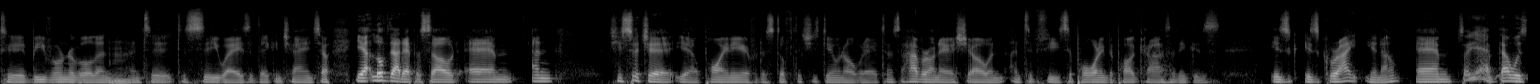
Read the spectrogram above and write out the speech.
to, be vulnerable and, Mm. and to, to see ways that they can change. So, yeah, I love that episode. Um, and she's such a you know pioneer for the stuff that she's doing over there. To have her on air show and, and to be supporting the podcast, I think is is is great, you know. Um, so yeah, that was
